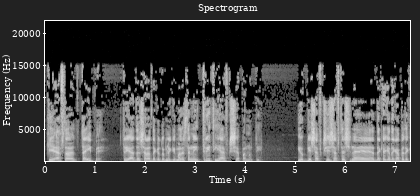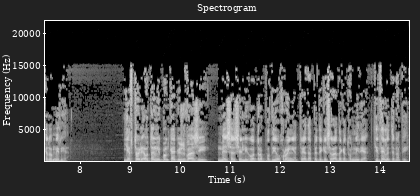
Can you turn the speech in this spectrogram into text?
Και αυτά τα είπε. 30-40 εκατομμύρια. Και μάλιστα είναι η τρίτη αύξηση απανωτή. Οι οποίες αυξήσεις αυτές είναι 10 και 15 εκατομμύρια. Γι' αυτό όταν λοιπόν κάποιος βάζει μέσα σε λιγότερο από δύο χρόνια 35 και 40 εκατομμύρια, τι θέλετε να πει;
